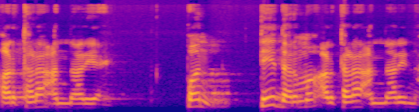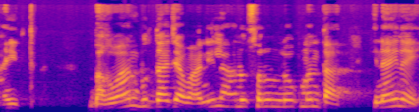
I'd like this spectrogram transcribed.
अडथळा आणणारे आहे पण ते धर्म अडथळा आणणारे नाहीत. भगवान बुद्धाच्या वाणीला अनुसरून लोक म्हणतात की नाही नाही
